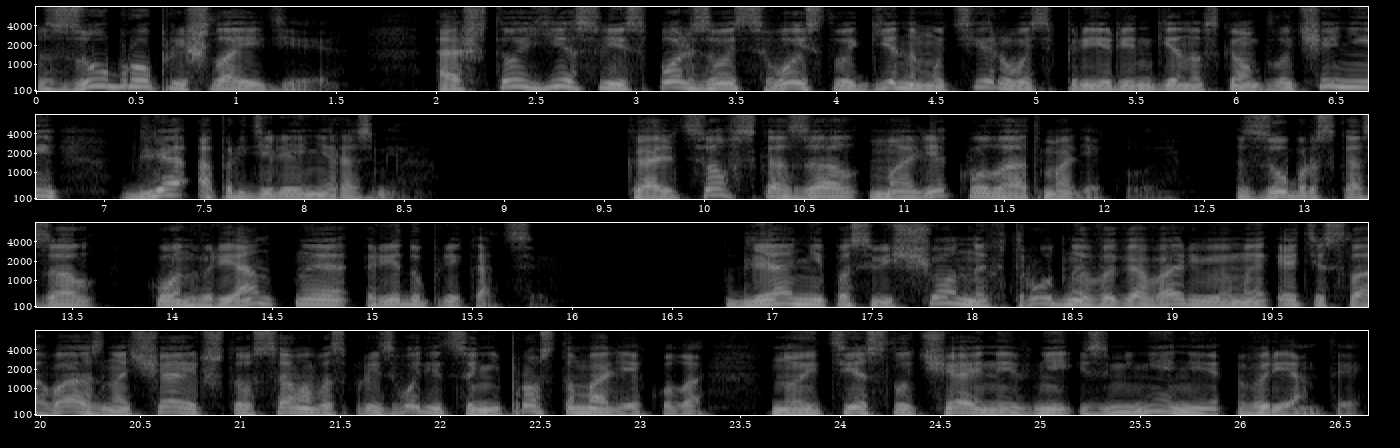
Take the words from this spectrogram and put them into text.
Зубру пришла идея а что, если использовать свойство гена мутировать при рентгеновском облучении для определения размера? Кольцов сказал молекула от молекулы. Зубр сказал конвариантная редупликация. Для непосвященных трудно выговариваемые эти слова означают, что самовоспроизводится не просто молекула, но и те случайные в ней изменения, варианты,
